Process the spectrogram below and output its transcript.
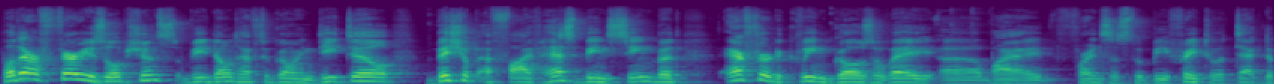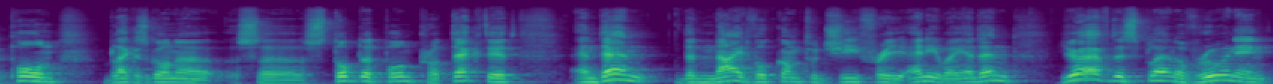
But there are various options. We don't have to go in detail. Bishop f5 has been seen, but after the queen goes away uh, by, for instance, to b3 to attack the pawn, black is gonna uh, stop that pawn, protect it, and then the knight will come to g3 anyway. And then you have this plan of ruining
